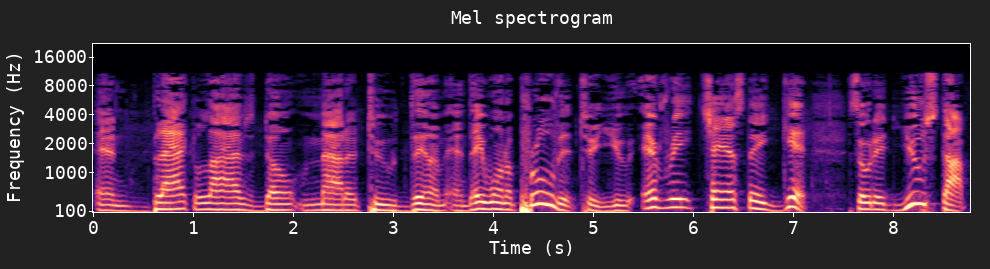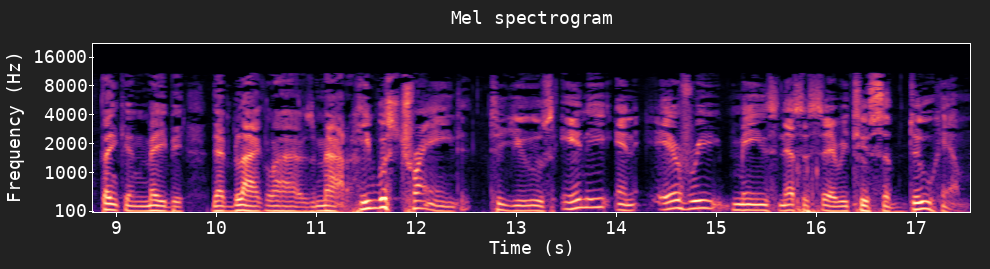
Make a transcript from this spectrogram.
And black lives don't matter to them. And they want to prove it to you every chance they get so that you stop thinking maybe that black lives matter. He was trained to use any and every means necessary to subdue him.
